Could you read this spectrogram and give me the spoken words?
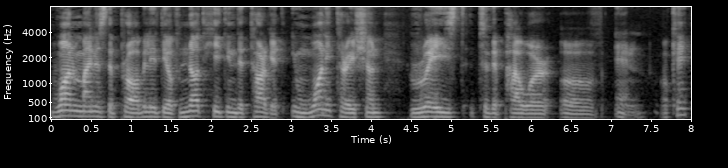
1 minus the probability of not hitting the target in one iteration raised to the power of n, okay?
